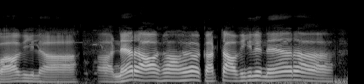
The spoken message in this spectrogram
பாவிலா நேரம் ஆக ஆக கரெக்டாக அவங்களே நேராக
